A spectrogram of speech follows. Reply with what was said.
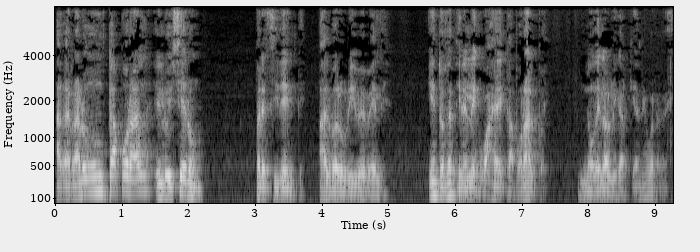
agarraron un caporal y lo hicieron presidente, Álvaro Uribe Vélez. Y entonces tiene el lenguaje de caporal, pues, no de la oligarquía neogranadina.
